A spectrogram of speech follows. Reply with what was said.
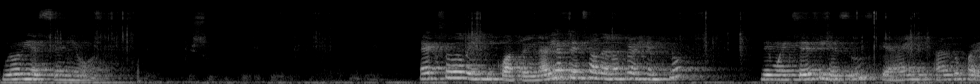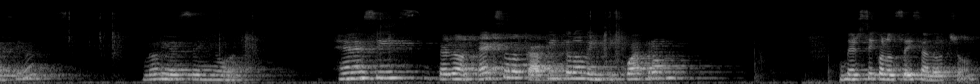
Gloria al Señor. Éxodo 24. ¿Y nadie ha pensado en otro ejemplo de Moisés y Jesús que hay algo parecido? Gloria al Señor. Génesis, perdón, Éxodo capítulo 24, versículos 6 al 8.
